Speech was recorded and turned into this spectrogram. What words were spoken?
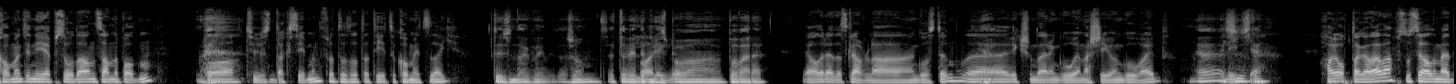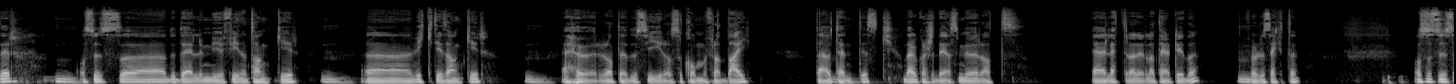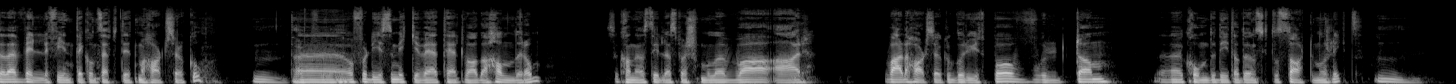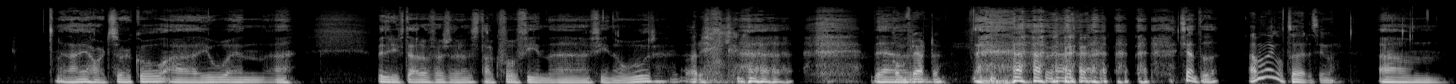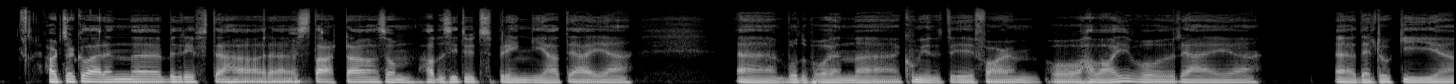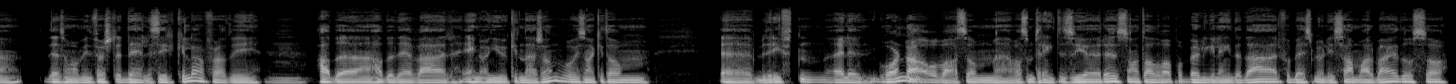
Velkommen til ny episode av Den sanne podden. Og tusen takk, Simen, for at du har tatt deg tid til å komme hit i dag. Tusen takk for invitasjonen. Setter veldig pris på, på å være her. Vi har allerede skravla en god stund. Det virker som det er en god energi og en god vibe. Ja, jeg Jeg synes det. Har jo oppdaga deg, da, på sosiale medier, Mm. og syns uh, du deler mye fine tanker. Mm. Uh, viktige tanker. Mm. Jeg hører at det du sier, også kommer fra deg. Det er autentisk. Det er jo kanskje det som gjør at jeg lettere har relatert til det. Mm. Før du sekte. Og så syns jeg det er veldig fint det konseptet ditt med heart circle. Mm. For Eh, og for de som ikke vet helt hva det handler om, så kan jeg jo stille deg spørsmålet hva er, hva er det Heart Circle går ut på? Hvordan eh, kom du dit at du ønsket å starte noe slikt? Mm. Nei, Heart Circle er jo en eh, bedrift der, og først og fremst takk for fine, fine ord. Bare hyggelig. Kom fra hjertet. Kjente det. Ja, men det er godt å høre, Simen. Um, Heart Circle er en eh, bedrift jeg har uh, starta som hadde sitt utspring i at jeg eh, eh, bodde på en eh, community farm på Hawaii, hvor jeg eh, eh, deltok i eh, det som var min første delesirkel, da, for at vi hadde, hadde det hver en gang i uken der, sånn, hvor vi snakket om eh, bedriften, eller gården, da, og hva som, hva som trengtes å gjøres, sånn at alle var på bølgelengde der, for best mulig samarbeid, og så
